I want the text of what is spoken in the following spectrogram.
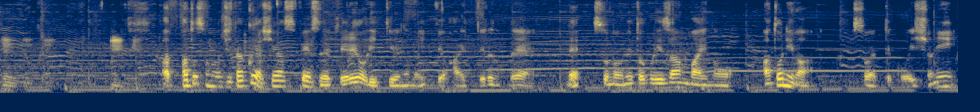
な。うんうんああと、その自宅やシェアスペースで手料理っていうのも1票入ってるので、で、そのネトフリ三昧の後には、そうやってこう一緒に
